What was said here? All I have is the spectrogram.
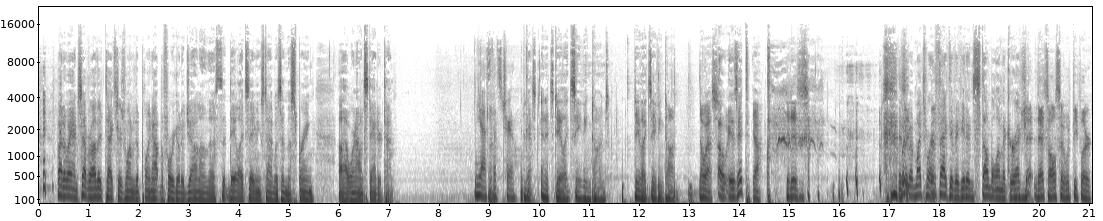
By the way, and several other texters wanted to point out before we go to John on this that daylight savings time was in the spring. Uh, we're now in standard time. yes, that's true. And, it's, and it's daylight saving times. Daylight saving time. No S. Oh, is it? Yeah, it is. It would have been much more effective if you didn't stumble on the correction. That- that's also what people are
